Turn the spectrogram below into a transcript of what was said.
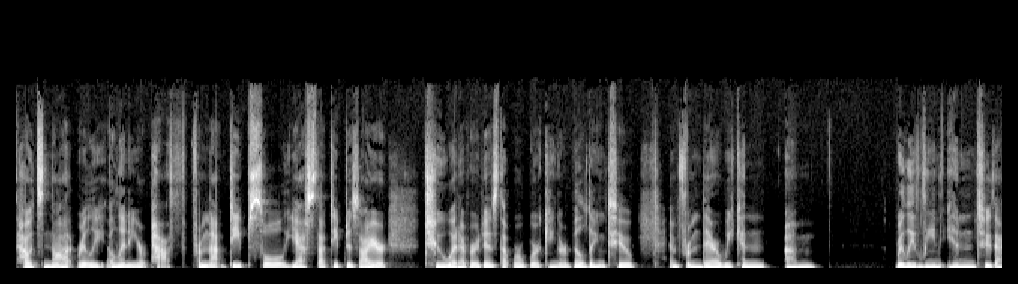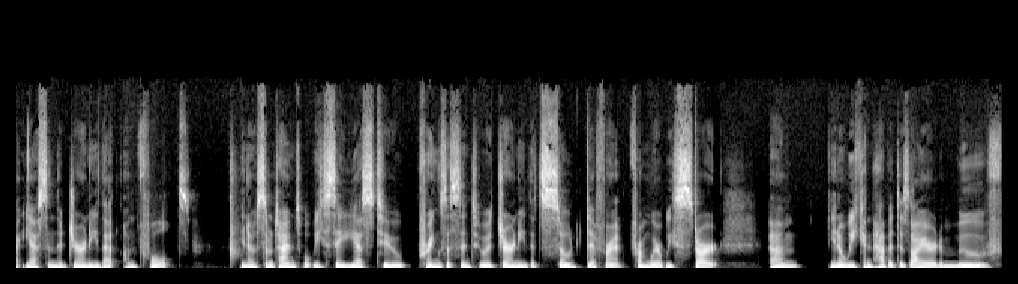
how it's not really a linear path from that deep soul, yes, that deep desire to whatever it is that we're working or building to. And from there, we can um, really lean into that yes and the journey that unfolds. You know, sometimes what we say yes to brings us into a journey that's so different from where we start. Um, you know, we can have a desire to move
